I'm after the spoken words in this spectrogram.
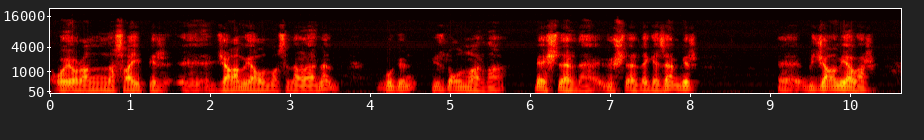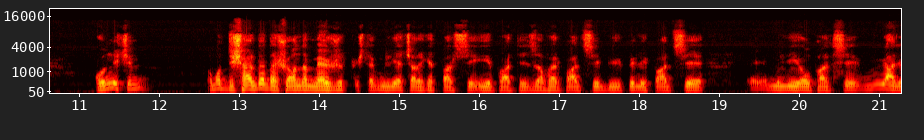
oy oranına sahip bir e, camia olmasına rağmen bugün %10'larda, 5'lerde, 3'lerde gezen bir bir camia var. Onun için ama dışarıda da şu anda mevcut işte Milliyetçi Hareket Partisi, İyi Parti, Zafer Partisi, Büyük Birlik Partisi, e, Milli Yol Partisi yani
